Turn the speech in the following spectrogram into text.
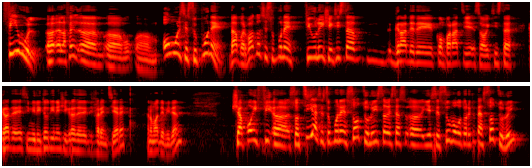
fiul, uh, la fel, uh, uh, omul se supune, da, bărbatul se supune fiului și există grade de comparație sau există grade de similitudine și grade de diferențiere, în mod evident. Și apoi fi, soția se supune soțului sau este, este sub autoritatea soțului,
